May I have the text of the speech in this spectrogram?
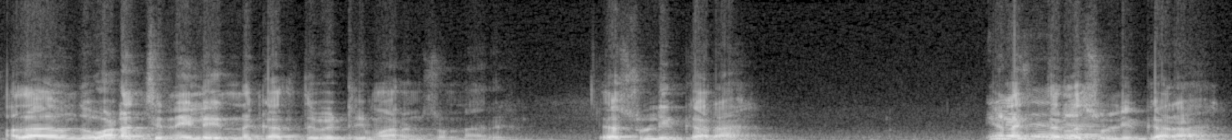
அதாவது வந்து வட சென்னையில என்ன கருத்து வெற்றிமாறன் சொன்னாரு? ஏதாவது சொல்லியிருக்காரா? எனக்கு தெரியல. சொல்லியிருக்காரா?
